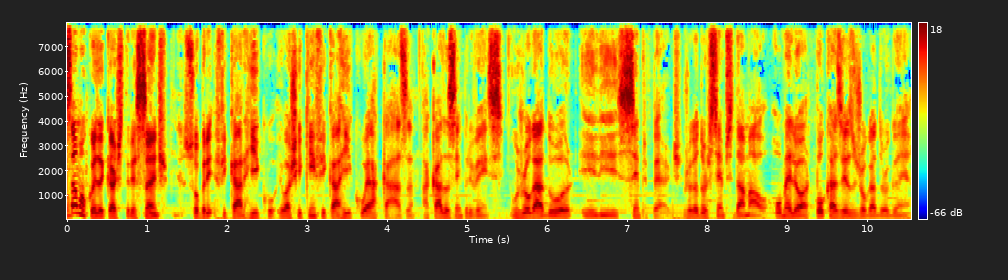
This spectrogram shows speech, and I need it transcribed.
Sabe uma coisa que eu acho interessante sobre ficar rico? Eu acho que quem fica rico é a casa. A casa sempre vence. O jogador, ele sempre perde. O jogador sempre se dá mal. Ou melhor, poucas vezes o jogador ganha.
